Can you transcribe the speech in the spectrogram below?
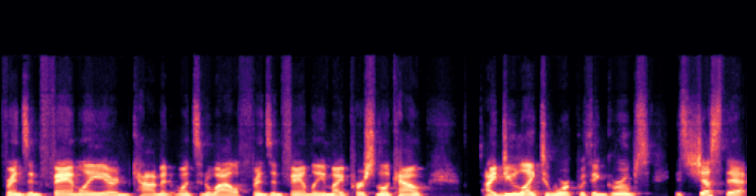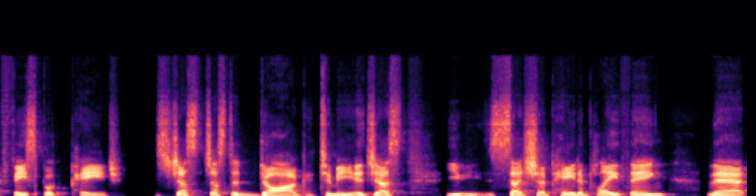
friends and family and comment once in a while, friends and family in my personal account. I do like to work within groups. It's just that Facebook page. It's just just a dog to me. It's just you such a pay to play thing that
